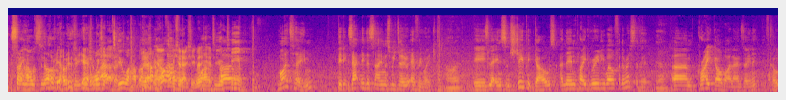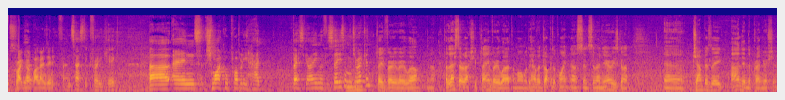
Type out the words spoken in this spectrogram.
same old scenario, isn't it? Yeah, We should, we should ask you what happened. Yeah, we should actually, mate. What happened to your Um, team? My team did exactly the same as we do every week. All right. Is letting some stupid goals and then played really well for the rest of it. Yeah. Um, great goal by Lanzini, of course. Great Yeah. goal by Lanzini. Fantastic free kick. Uh, and Schmeichel probably had best game of the season, would you reckon? Played very, very well. You know, but Leicester are actually playing very well at the moment. They haven't dropped a point now since Ranieri's gone. Uh, Champions League and in the Premiership.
